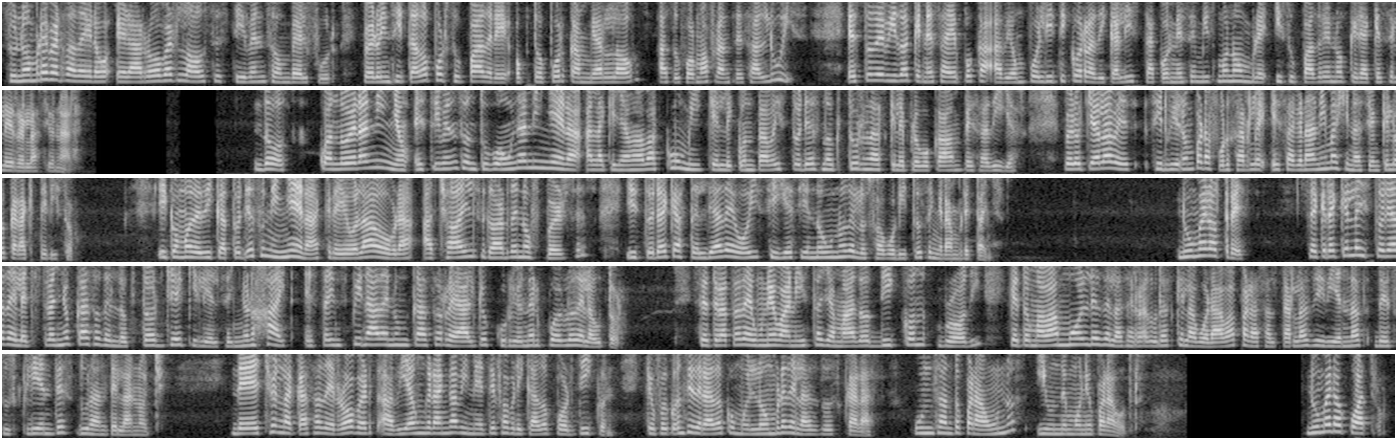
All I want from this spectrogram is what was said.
Su nombre verdadero era Robert Laws Stevenson Belfour, pero incitado por su padre optó por cambiar Laws a su forma francesa Louis. Esto debido a que en esa época había un político radicalista con ese mismo nombre y su padre no quería que se le relacionara. 2. Cuando era niño, Stevenson tuvo una niñera a la que llamaba Kumi que le contaba historias nocturnas que le provocaban pesadillas, pero que a la vez sirvieron para forjarle esa gran imaginación que lo caracterizó y como dedicatoria a su niñera creó la obra A Child's Garden of Verses, historia que hasta el día de hoy sigue siendo uno de los favoritos en Gran Bretaña. Número 3. Se cree que la historia del extraño caso del Dr. Jekyll y el Sr. Hyde está inspirada en un caso real que ocurrió en el pueblo del autor. Se trata de un ebanista llamado Deacon Brody que tomaba moldes de las herraduras que elaboraba para asaltar las viviendas de sus clientes durante la noche. De hecho, en la casa de Robert había un gran gabinete fabricado por Deacon, que fue considerado como el hombre de las dos caras, un santo para unos y un demonio para otros. Número 4.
